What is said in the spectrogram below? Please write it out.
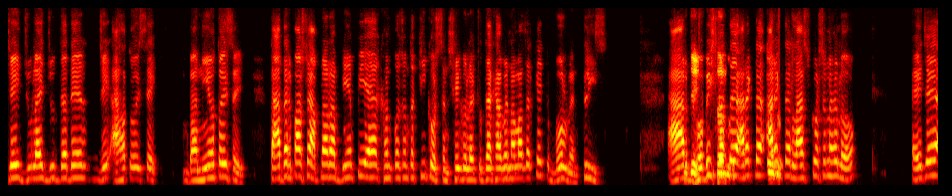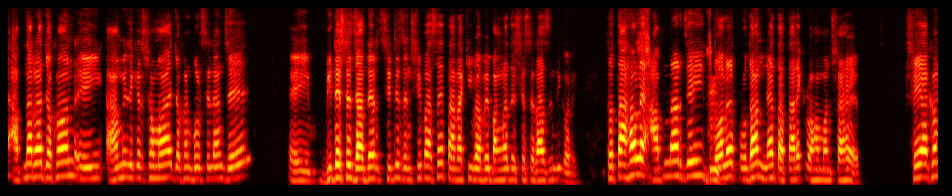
যে জুলাই যোদ্ধাদের যে আহত হয়েছে বা নিহত হয়েছে তাদের পাশে আপনারা বিএনপি এখন পর্যন্ত কি করছেন সেগুলো একটু দেখাবেন আমাদেরকে একটু বলবেন প্লিজ আর ভবিষ্যতে আরেকটা আরেকটা লাস্ট কোশ্চেন হলো এই যে আপনারা যখন এই আওয়ামী লীগের সময় যখন বলছিলেন যে এই বিদেশে যাদের সিটিজেনশিপ আছে তারা কীভাবে বাংলাদেশে এসে রাজনীতি করে তো তাহলে আপনার যেই দলের প্রধান নেতা তারেক রহমান সাহেব সে এখন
